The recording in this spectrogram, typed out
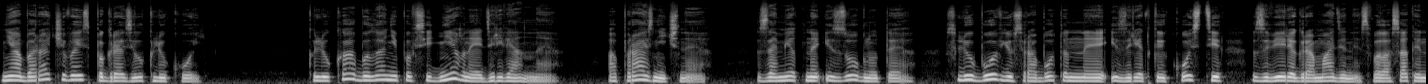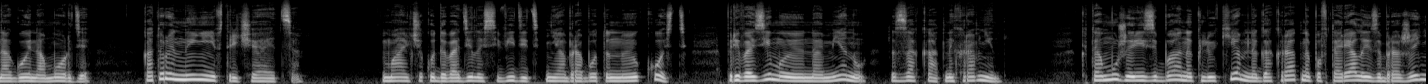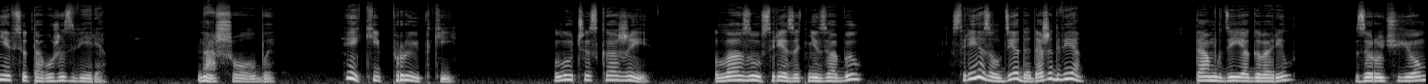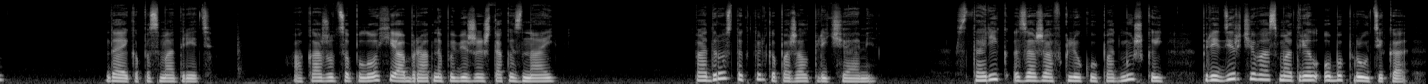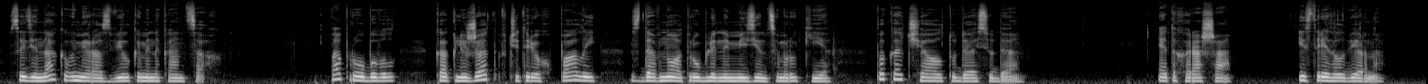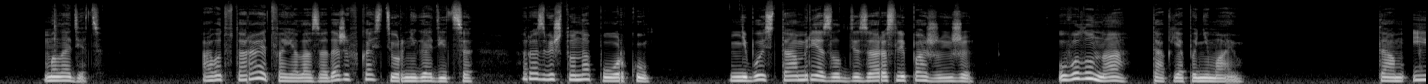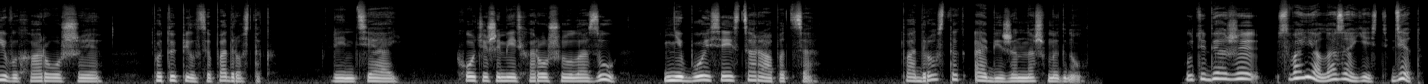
не оборачиваясь, погрозил клюкой. Клюка была не повседневная деревянная, а праздничная, заметно изогнутая, с любовью сработанная из редкой кости зверя-громадины с волосатой ногой на морде, который ныне не встречается. Мальчику доводилось видеть необработанную кость, привозимую на мену с закатных равнин. К тому же резьба на клюке многократно повторяла изображение все того же зверя. Нашел бы. Эки прыткий. Лучше скажи, лозу срезать не забыл? Срезал, деда, даже две. Там, где я говорил, за ручьем. Дай-ка посмотреть. Окажутся плохи, обратно побежишь, так и знай. Подросток только пожал плечами. Старик, зажав клюку под мышкой, придирчиво осмотрел оба прутика с одинаковыми развилками на концах. Попробовал, как лежат в четырехпалой с давно отрубленным мизинцем руке, покачал туда-сюда. Это хороша. И срезал верно. Молодец. А вот вторая твоя лоза даже в костер не годится, разве что на порку. Небось, там резал, где заросли пожиже. У валуна, так я понимаю. Там ивы хорошие, потупился подросток. Лентяй. Хочешь иметь хорошую лозу, не бойся исцарапаться. Подросток обиженно шмыгнул. У тебя же своя лоза есть, дед.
